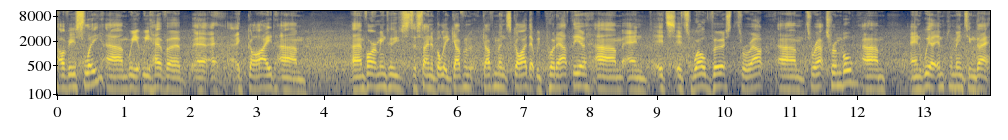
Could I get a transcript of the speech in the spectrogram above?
obviously. Um, we, we have a, a, a guide, um, environmentally sustainability government, government's guide that we put out there, um, and it's, it's well versed throughout, um, throughout Trimble and we are implementing that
